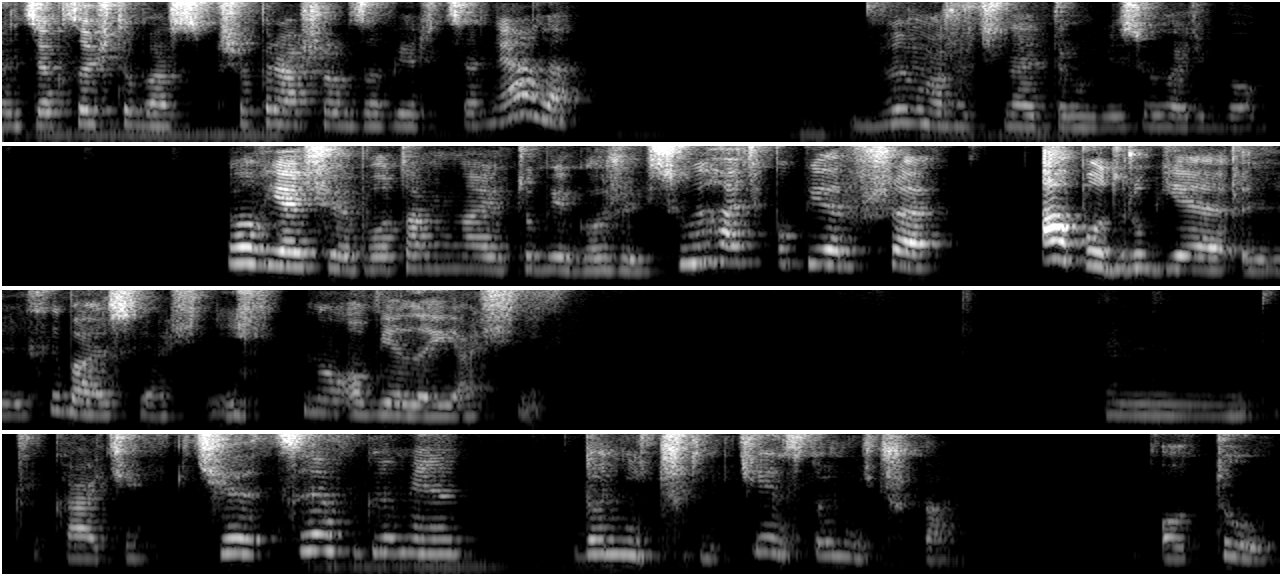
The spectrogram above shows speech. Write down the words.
Więc jak coś, to was przepraszam za wiercenie, ale wy możecie nawet tego nie słychać, bo no wiecie, bo tam na YouTubie gorzej słychać po pierwsze, a po drugie y, chyba jest jaśniej. No o wiele jaśniej. Mm, poczekajcie, gdzie, co ja w ogóle miałem? Doniczki, gdzie jest doniczka? O, tu.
